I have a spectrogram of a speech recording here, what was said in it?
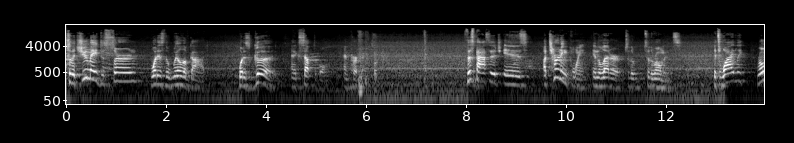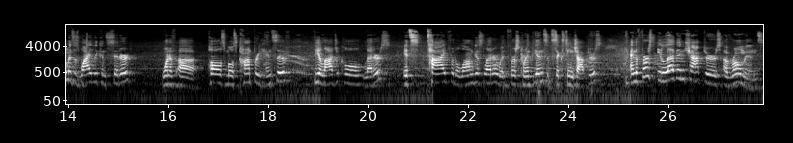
so that you may discern what is the will of God, what is good and acceptable and perfect. This passage is a turning point in the letter to the, to the Romans. It's widely, Romans is widely considered one of uh, Paul's most comprehensive theological letters. It's tied for the longest letter with 1 Corinthians, it's 16 chapters. And the first 11 chapters of Romans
